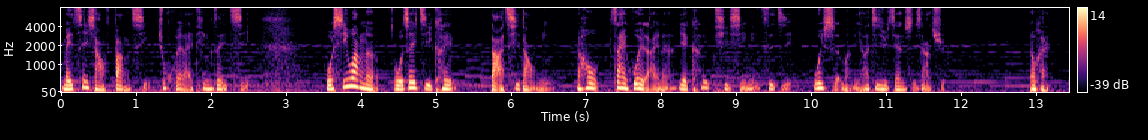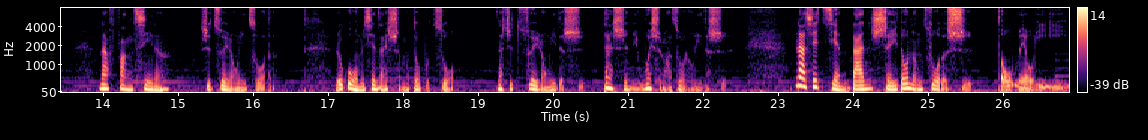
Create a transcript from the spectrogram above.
每次你想要放弃，就回来听这一集。我希望呢，我这一集可以打气到你。然后在未来呢，也可以提醒你自己，为什么你要继续坚持下去。OK，那放弃呢是最容易做的。如果我们现在什么都不做，那是最容易的事。但是你为什么要做容易的事？那些简单谁都能做的事都没有意义，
